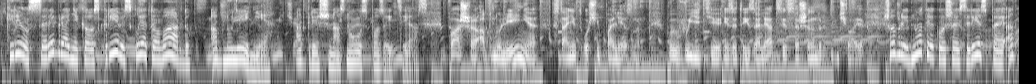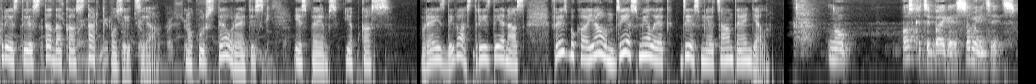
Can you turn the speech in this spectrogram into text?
Kirills Serebrēņikovs krieviski lieto vārdu apnuļieņie, atgriešanās nulles pozīcijās. Ваше обнуление станет очень полезным. Вы выйдете из этой изоляции совершенно другим человеком. Šobrīd notiekošais ir iespēja atgriezties tādā kā starta pozīcijā, no kuras teorētiski iespējams jebkas. Reiz divās, trīs dienās Facebookā jaunu dziesmu ieliek dziesmniece Ante Eņģela. Nu, paskats ir baigais samīcīts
